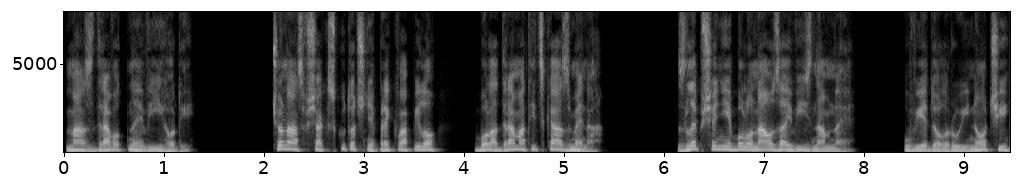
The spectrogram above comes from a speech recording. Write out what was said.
má zdravotné výhody. Čo nás však skutočne prekvapilo, bola dramatická zmena. Zlepšenie bolo naozaj významné uviedol Rui Noči,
